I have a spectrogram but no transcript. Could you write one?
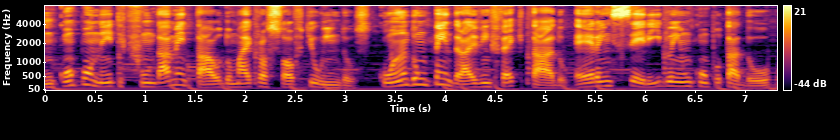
um componente fundamental do Microsoft Windows. Quando um pendrive infectado era inserido em um computador,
